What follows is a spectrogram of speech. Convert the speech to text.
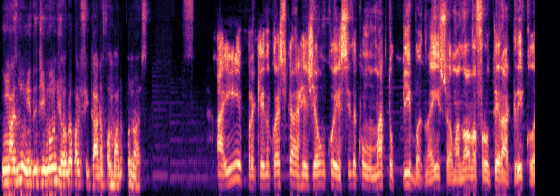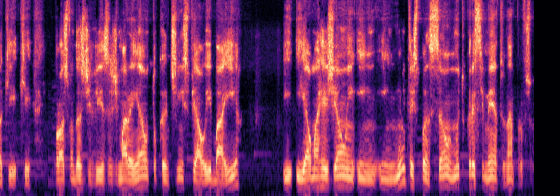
mas munida de mão de obra qualificada formada por nós. Aí, para quem não conhece, fica a região conhecida como Mato Piba, não é isso? É uma nova fronteira agrícola que, que próxima das divisas de Maranhão, Tocantins, Piauí, Bahia, e, e é uma região em, em, em, muita expansão, muito crescimento, né, professor?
